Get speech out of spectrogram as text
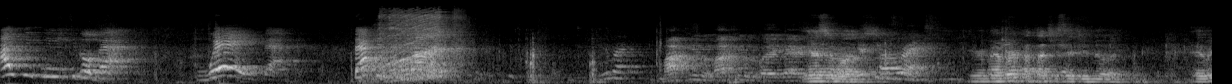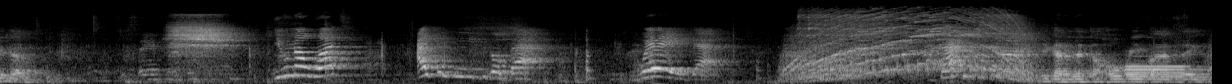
I think we need to go back. Way back. Back in the sun. My cue, my cue was way back. Yes, it was. He's right. You remember? I thought you said you knew it. Here we go. You know what? I think we need to go back. Way back. Back in the sun. You gotta let the whole revive thing go.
